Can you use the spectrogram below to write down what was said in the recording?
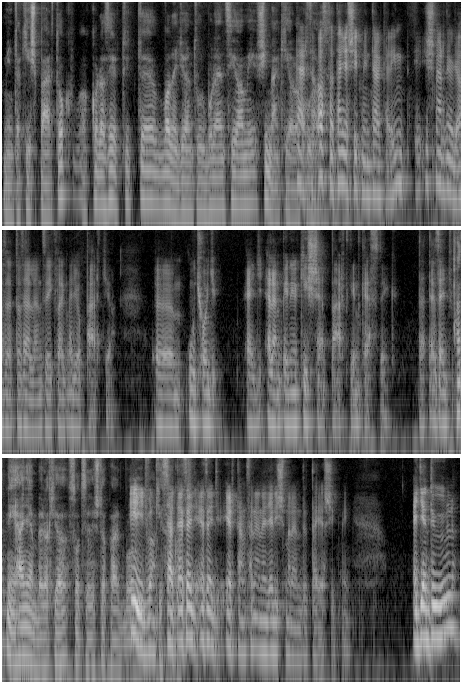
mint a kis pártok, akkor azért itt eh, van egy olyan turbulencia, ami simán kialakul. Persze, azt a teljesítményt el kell ismerni, hogy az lett az ellenzék legnagyobb pártja. Úgyhogy egy LMP-nél kisebb pártként kezdték. Tehát ez egy... Hát néhány ember, aki a szocialista pártból Így van, kiszakadt. tehát ez egy, ez egy értelmszerűen egy elismerendő teljesítmény. Egyedül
